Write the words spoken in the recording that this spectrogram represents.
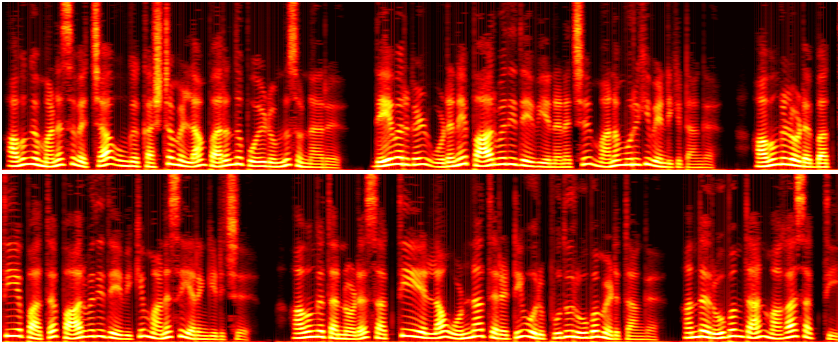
அவங்க மனசு வச்சா உங்க கஷ்டமெல்லாம் பறந்து போயிடும்னு சொன்னாரு. தேவர்கள் உடனே பார்வதி தேவிய நினைச்சு மனமுருகி வேண்டிக்கிட்டாங்க. அவங்களோட பக்திய பார்த்த பார்வதி தேவிக்கு மனசு இறங்கிடுச்சு. அவங்க தன்னோட சக்தியெல்லாம் ஒன்னா திரட்டி ஒரு புது ரூபம் எடுத்தாங்க. அந்த ரூபம்தான் மகாசக்தி.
